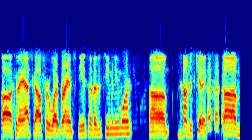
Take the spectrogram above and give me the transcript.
Uh, can I ask Alford why Brian Snead's not on the team anymore? Um, no, I'm just kidding. Um,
